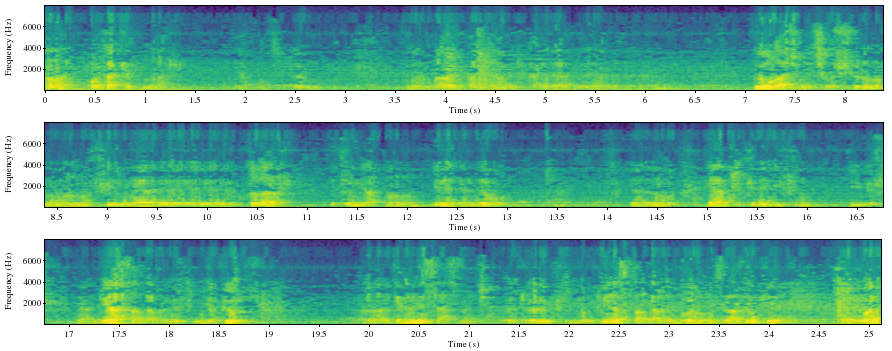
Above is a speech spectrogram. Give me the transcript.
ama ortak yapımlar yapmak istiyorum. E, Avrupa'da, Amerika'da e, bu yolu açmaya çalışıyorum. Onun filme e, bu kadar yatırım yapmanın bir nedeni de bu. Yani, bu. yani Türkiye'de iyi film, iyi bir, yani dünya standartında bir film yapıyoruz. Ee, denilmesi lazım önce. Öyle, öyle bir film yok. Dünya standartını koymamız lazım ki e, Van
